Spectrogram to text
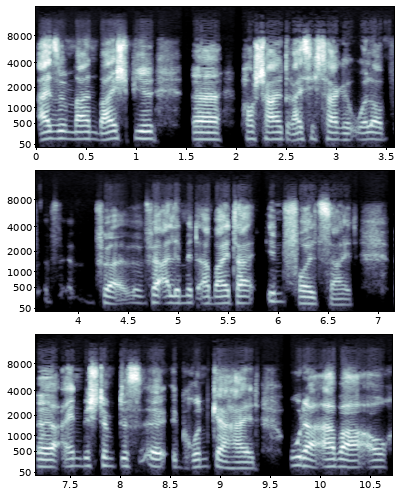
Also mal ein Beispiel, äh, pauschal 30 Tage Urlaub für, für alle Mitarbeiter in Vollzeit, äh, ein bestimmtes äh, Grundgehalt oder aber auch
